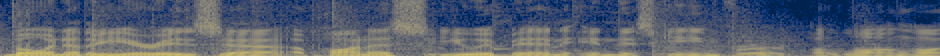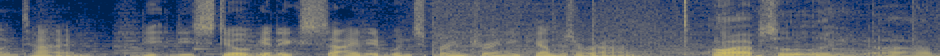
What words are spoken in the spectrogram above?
Mo, another year is uh, upon us. You have been in this game for a, a long, long time. Do, do, you still get excited when spring training comes around? Oh, absolutely. Um,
